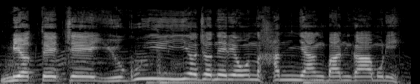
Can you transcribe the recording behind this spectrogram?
몇 대째 유구히 이어져 내려온 한 양반 가문이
